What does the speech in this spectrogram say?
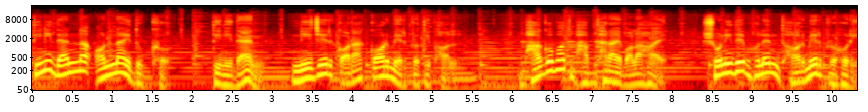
তিনি দেন না অন্যায় দুঃখ। তিনি দেন নিজের করা কর্মের প্রতিফল। ভাগবত ভাবধারায় বলা হয়, শনিদেব হলেন ধর্মের প্রহরী।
